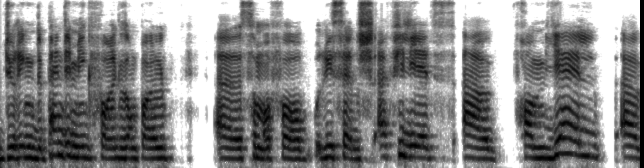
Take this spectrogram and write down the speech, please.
During the pandemic, for example, uh, some of our research affiliates uh, from Yale uh,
